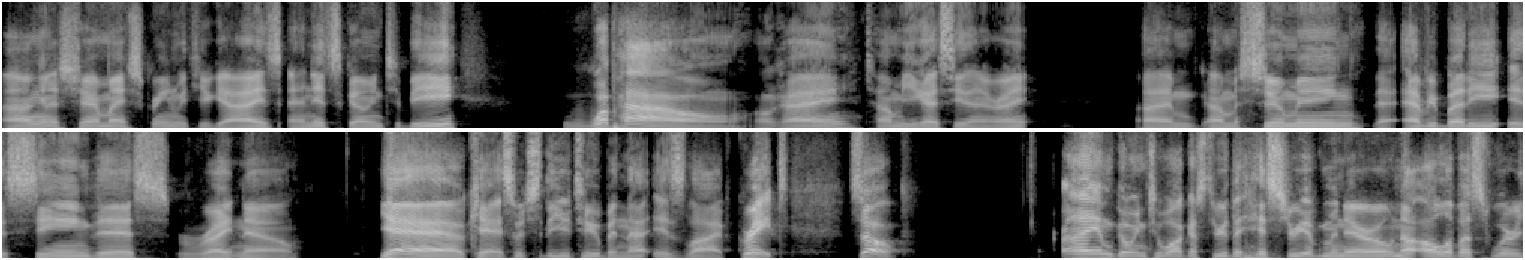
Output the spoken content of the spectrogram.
I'm going to share my screen with you guys, and it's going to be Wapow. Okay. Tell me you guys see that, right? I'm I'm assuming that everybody is seeing this right now. Yeah, okay. I switched to the YouTube and that is live. Great. So I am going to walk us through the history of Monero. Not all of us were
